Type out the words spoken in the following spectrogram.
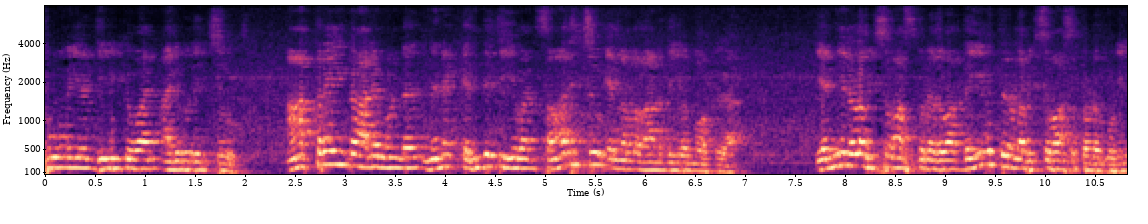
ഭൂമിയിൽ ജീവിക്കുവാൻ അനുവദിച്ചു? അത്രയും കാലം കൊണ്ട് നിനക്ക് എന്ത് ചെയ്യുവാൻ സാധിച്ചു എന്നുള്ളതാണ് ദൈവം നോക്കുക. എന്നിലുള്ള വിശ്വാസത്തോടെ അഥവാ ദൈവത്തിലുള്ള വിശ്വാസത്തോടു കൂടി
